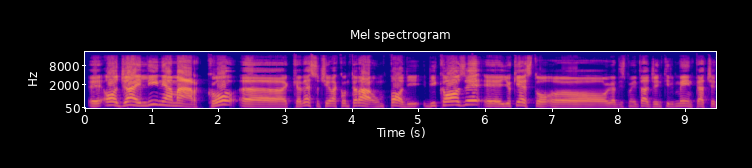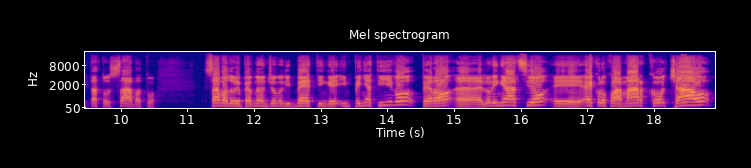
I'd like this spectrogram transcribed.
eh, ho già in linea Marco, eh, che adesso ci racconterà un po' di, di cose. Eh, gli ho chiesto eh, la disponibilità gentilmente, ha accettato il sabato Sabato che per noi è un giorno di betting impegnativo, però eh, lo ringrazio e eccolo qua Marco, ciao.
